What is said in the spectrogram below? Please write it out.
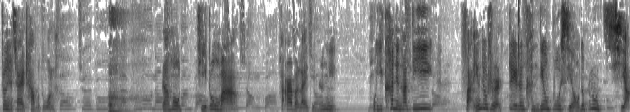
睁眼瞎也差不多了。啊。然后体重吧。还二百来斤，那你，我一看见他，第一反应就是这人肯定不行，我都不用想，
